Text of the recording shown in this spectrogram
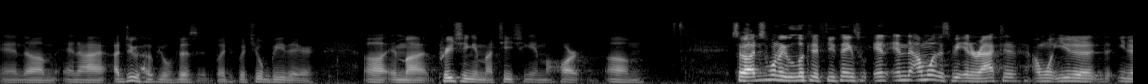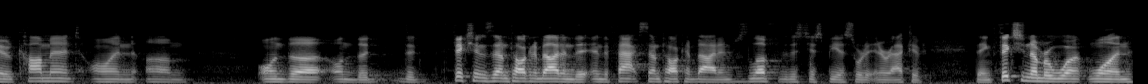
And um, and I, I do hope you'll visit, but but you'll be there uh, in my preaching, in my teaching, in my heart. Um, so I just want to look at a few things, and, and, I want this to be interactive. I want you to, you know, comment on um, on the on the the fictions that I'm talking about and the and the facts that I'm talking about, and just love for this just be a sort of interactive thing. Fiction number one, one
